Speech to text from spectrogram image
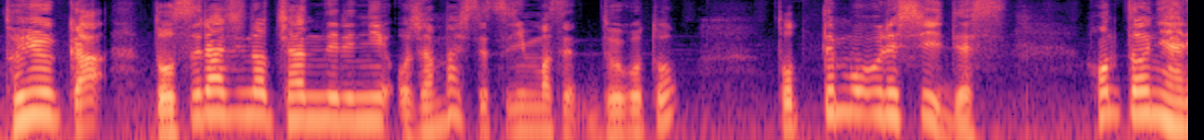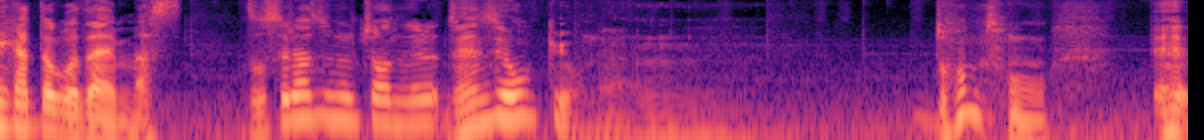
というか、ドスラジのチャンネルにお邪魔してすみません。どういうこと？とっても嬉しいです。本当にありがとうございます。ドスラジのチャンネル？全然 OK よね。うん。どんどん、え、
